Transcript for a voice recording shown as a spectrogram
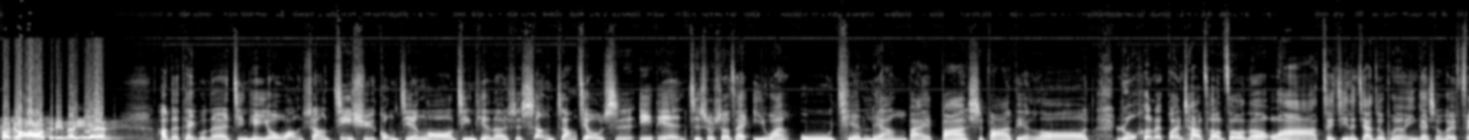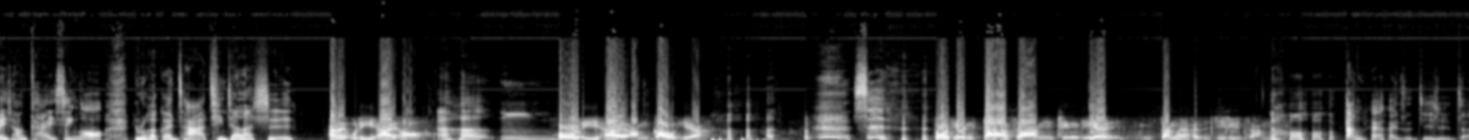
大家好，我是林德燕。好的，台股呢今天又往上继续攻坚哦，今天呢是上涨九十一点，指数收在一万五千两百八十八点喽。如何来观察操作呢？哇，最近的家族朋友应该是会非常开心哦。如何观察？请教老师。安尼有厉害哈！啊哈，嗯，好厉害，昂高兴。是，昨天大涨，今天当然还是继续涨。当然还是继续涨。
